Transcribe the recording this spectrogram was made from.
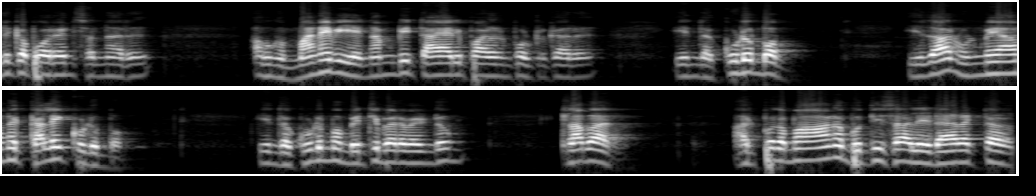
எடுக்க போகிறேன்னு சொன்னார். அவங்க மனைவியை நம்பி தயாரிப்பாளர் போட்டிருக்காரு. இந்த குடும்பம் இதுதான் உண்மையான கலை குடும்பம். இந்த குடும்பம் வெற்றி பெற வேண்டும். கிளவர் அற்புதமான புத்திசாலி டைரக்டர்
